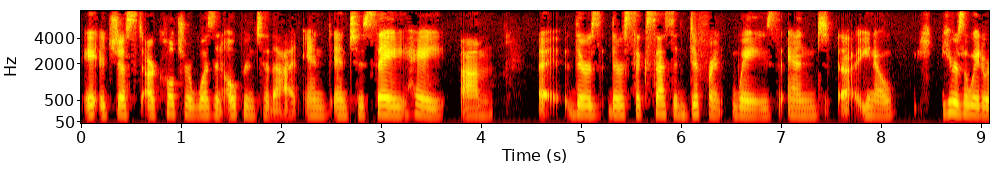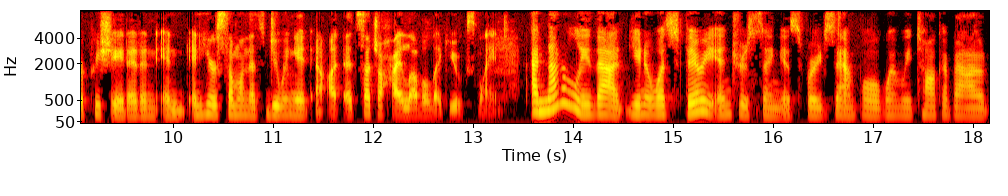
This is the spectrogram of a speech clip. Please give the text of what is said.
it, it just our culture wasn't open to that, and and to say, hey. Um, uh, there's there's success in different ways and uh, you know here's a way to appreciate it and, and and here's someone that's doing it at, at such a high level like you explained and not only that you know what's very interesting is for example when we talk about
